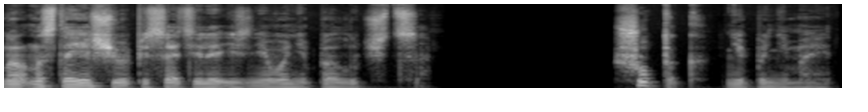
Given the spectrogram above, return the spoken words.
Но настоящего писателя из него не получится. Шуток не понимает.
